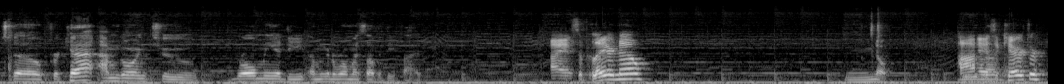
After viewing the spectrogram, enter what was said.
So for cat, I'm going to roll me a d. I'm going to roll myself a d5. I, as a player, no. No. I, as a not. character,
